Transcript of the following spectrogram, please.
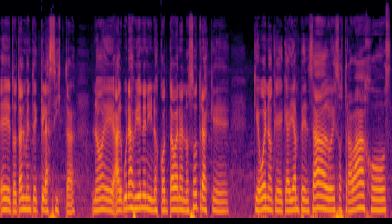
eh, totalmente clasista. ¿no? Eh, algunas vienen y nos contaban a nosotras que, que bueno, que, habían pensado esos trabajos,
